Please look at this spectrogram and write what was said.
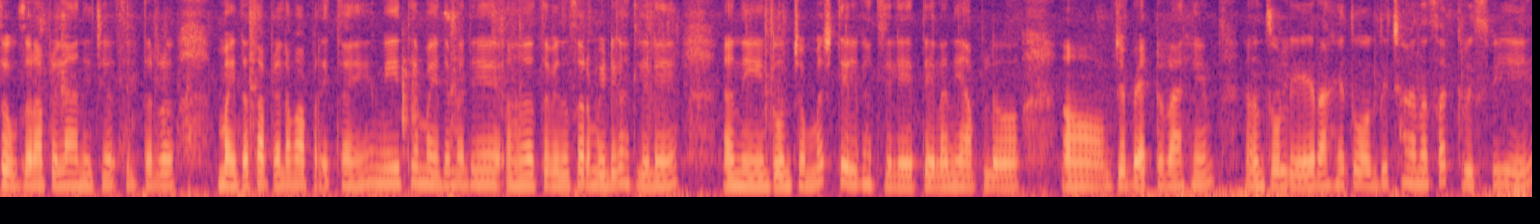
चव जर आपल्याला आणायची असेल तर मैदाच आपल्याला वापरायचा आहे. मी इथे मैद्यामध्ये चवीनुसार मीठ घातलेलं आहे आणि दोन चम्मच तेल घातलेले आहे. तेलाने आपलं जे बॅटर आहे जो लेअर आहे तो अगदी छान असा क्रिस्पी येईल.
